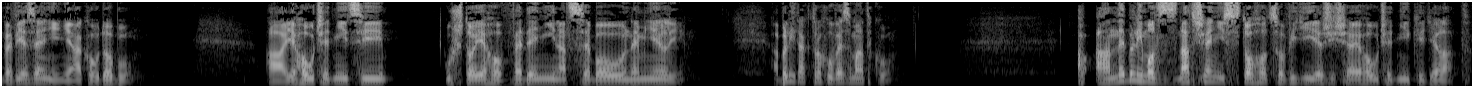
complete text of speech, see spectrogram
ve vězení nějakou dobu. A jeho učedníci už to jeho vedení nad sebou neměli. A byli tak trochu ve zmatku. A, a nebyli moc znatření z toho, co vidí Ježíše a jeho učedníky dělat.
